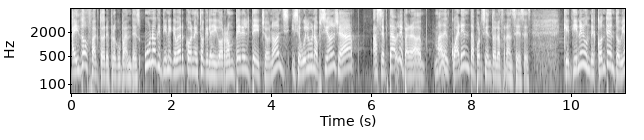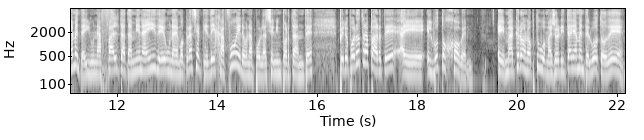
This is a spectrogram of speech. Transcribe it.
hay dos factores preocupantes. Uno que tiene que ver con esto que les digo, romper el techo, ¿no? Y se vuelve una opción ya aceptable para más del 40% de los franceses, que tienen un descontento. Obviamente hay una falta también ahí de una democracia que deja fuera una población importante, pero por otra parte, eh, el voto joven. Eh, Macron obtuvo mayoritariamente el voto de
